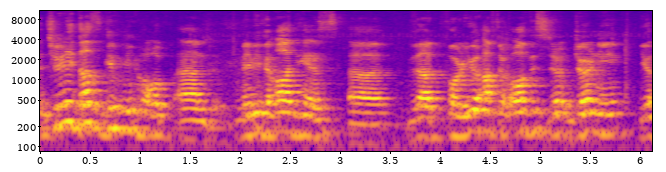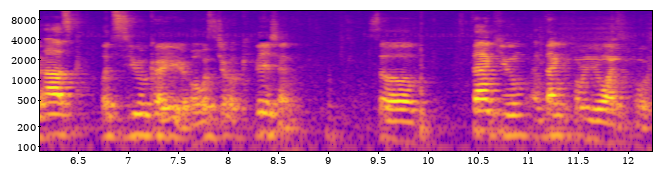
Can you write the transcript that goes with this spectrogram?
it really does give me hope and maybe the audience uh, that for you after all this journey, you ask, what's your career or what's your occupation? So thank you and thank you for your wise support.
